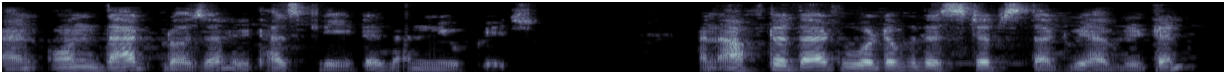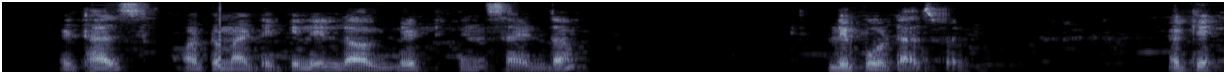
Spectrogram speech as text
And on that browser, it has created a new page. And after that, whatever the steps that we have written, it has automatically logged it inside the report as well. Okay.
